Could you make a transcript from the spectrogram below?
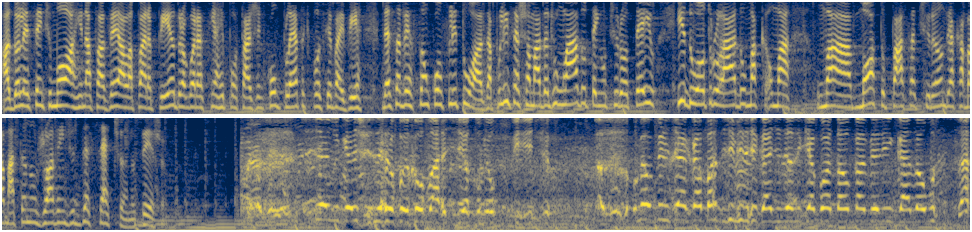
Adolescente morre na favela para Pedro. Agora sim a reportagem completa que você vai ver dessa versão conflituosa. A polícia é chamada de um lado, tem um tiroteio e do outro lado uma, uma, uma moto passa atirando e acaba matando um jovem de 17 anos. Veja. Gente, o que eles fizeram foi covardia com meu filho. O meu filho tinha acabado de me ligar dizendo que ia cortar o cabelo em casa almoçar.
